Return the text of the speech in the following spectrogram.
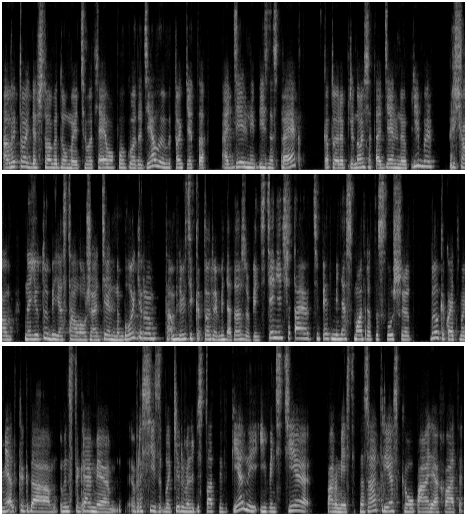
А в итоге, что вы думаете? Вот я его полгода делаю, в итоге это отдельный бизнес-проект, который приносит отдельную прибыль. Причем на Ютубе я стала уже отдельным блогером. Там люди, которые меня даже в Инсте не читают, теперь меня смотрят и слушают. Был какой-то момент, когда в Инстаграме в России заблокировали бесплатные VPN, и в Инсте пару месяцев назад резко упали охваты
